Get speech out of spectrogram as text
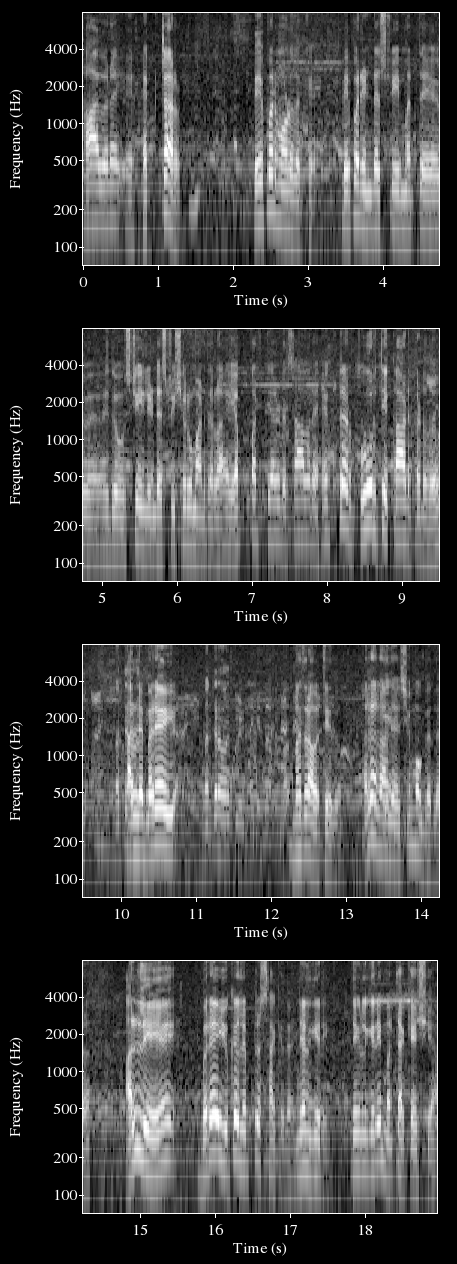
ಸಾವಿರ ಹೆಕ್ಟರ್ ಪೇಪರ್ ಮಾಡೋದಕ್ಕೆ ಪೇಪರ್ ಇಂಡಸ್ಟ್ರಿ ಮತ್ತು ಇದು ಸ್ಟೀಲ್ ಇಂಡಸ್ಟ್ರಿ ಶುರು ಮಾಡಿದ್ರಲ್ಲ ಎಪ್ಪತ್ತೆರಡು ಸಾವಿರ ಹೆಕ್ಟರ್ ಪೂರ್ತಿ ಕಾಡು ಕಡಿದು ಅಲ್ಲೇ ಬರೀ ಭದ್ರಾವತಿ. ಭದ್ರಾವತಿ ಇದು. ಅಲ್ಲ ಅದೇ ಶಿವಮೊಗ್ಗದ. ಅಲ್ಲಿ ಬರೀ ಯುಕೆಲಿಪ್ಟಸ್ ಹಾಕಿದೆ ನೀಲಗಿರಿ. ನೀಲಗಿರಿ ಮತ್ತು ಅಕೇಶಿಯಾ.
